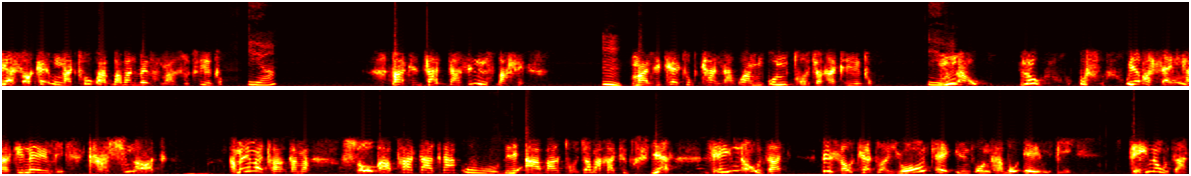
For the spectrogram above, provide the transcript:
yes okay ungathukwa kuba abantu bengamazi uthixo. Yeah. But that doesn't mean sibahle. Mm. mandikhethe ukuthanda kwami kumgcotshwa kathixo. No no uyabasengxakini embi. Touch not. Ngamanye amagama subaphatha kakubi abagcotshwa bakathixo. Yes they know that izawuthethwa yonke into ngabo embi they know that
